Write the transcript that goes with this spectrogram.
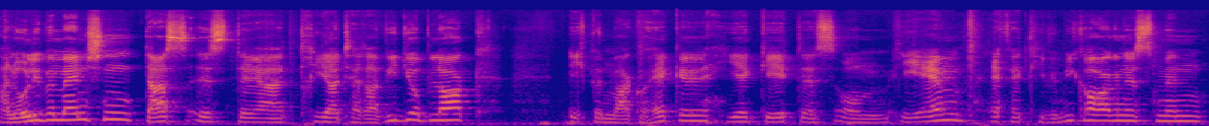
Hallo liebe Menschen, das ist der Triaterra Videoblog. Ich bin Marco Heckel. Hier geht es um EM, effektive Mikroorganismen,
